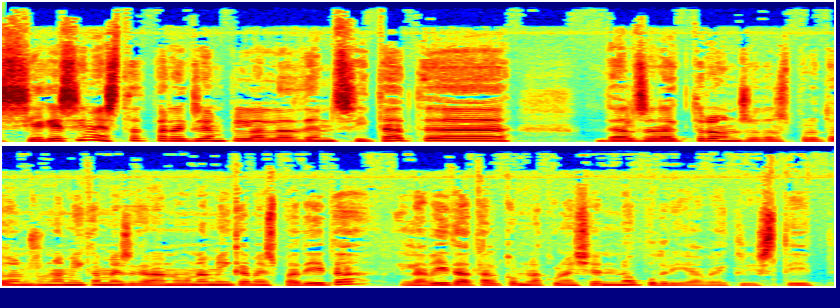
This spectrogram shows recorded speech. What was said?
si haguessin estat, per exemple, la densitat eh, dels electrons o dels protons una mica més gran o una mica més petita, la vida tal com la coneixem no podria haver existit.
